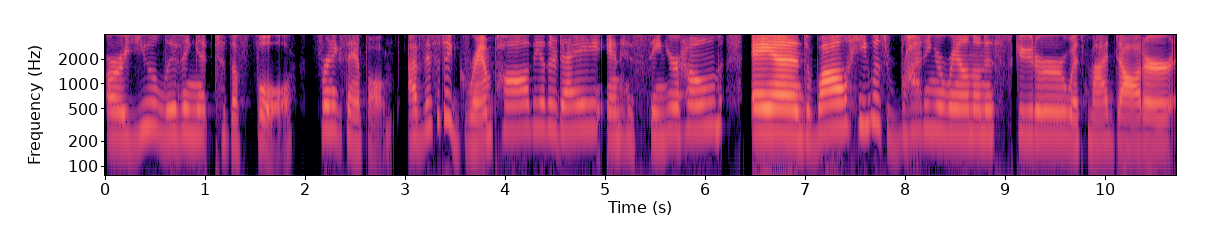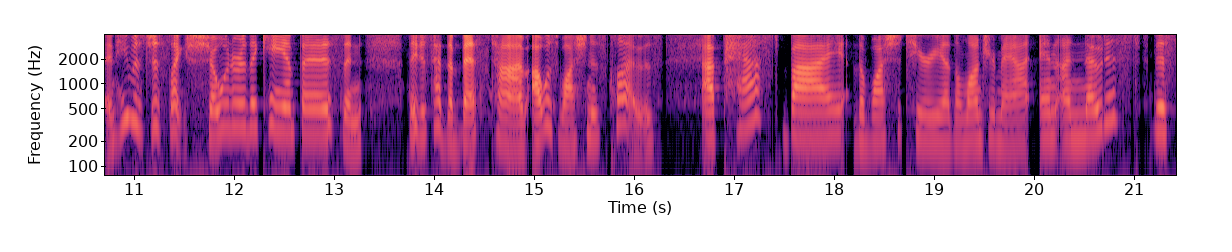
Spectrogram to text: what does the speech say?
or are you living it to the full? For an example, I visited grandpa the other day in his senior home, and while he was riding around on his scooter with my daughter, and he was just like showing her the campus, and they just had the best time, I was washing his clothes. I passed by the washateria, the laundromat, and I noticed this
